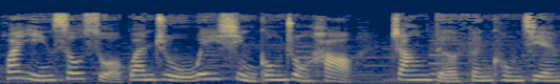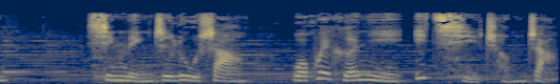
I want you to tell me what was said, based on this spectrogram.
欢迎搜索关注微信公众号“张德芬空间”。心灵之路上，我会和你一起成长。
